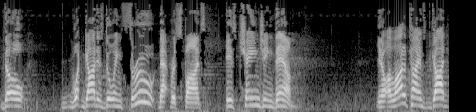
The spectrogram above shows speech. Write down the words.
though, what God is doing through that response is changing them. You know, a lot of times God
